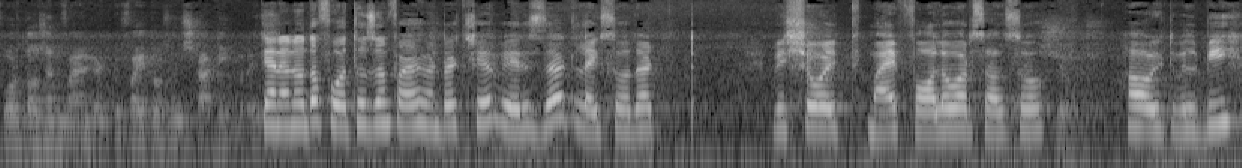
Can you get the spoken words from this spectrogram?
4500 to 5000 starting price. Can i know the 4500 chair? Where is that? Like so that we show it my followers also yeah, sure. how it will be.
